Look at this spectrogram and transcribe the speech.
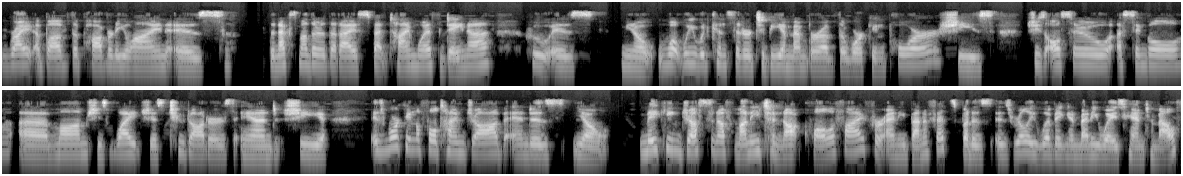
right above the poverty line is the next mother that I spent time with, Dana, who is you know what we would consider to be a member of the working poor. She's she's also a single uh, mom. She's white. She has two daughters and she is working a full-time job and is you know making just enough money to not qualify for any benefits but is is really living in many ways hand to mouth.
